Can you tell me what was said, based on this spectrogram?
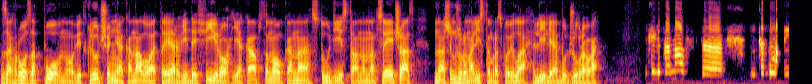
загроза повного відключення каналу АТР від ефіру. Яка обстановка на студії станом на цей час? Нашим журналістам розповіла Лілія Буджурова. телеканал, э, который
